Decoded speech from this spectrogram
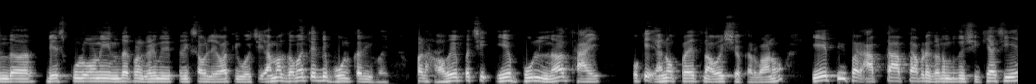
અંદર બે સ્કૂલોની અંદર પણ ઘણી બધી પરીક્ષાઓ લેવાતી હોય છે. એમાં ગમે તેટલી ભૂલ કરી હોય. પણ હવે પછી એ ભૂલ ન થાય ઓકે એનો પ્રયત્ન અવશ્ય કરવાનો. એ પેપર આપતા આપતા આપણે ઘણું બધું શીખ્યા છીએ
